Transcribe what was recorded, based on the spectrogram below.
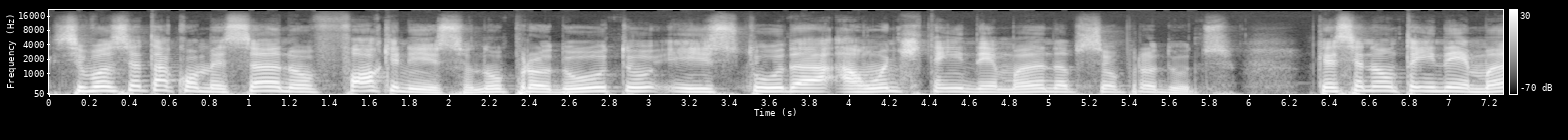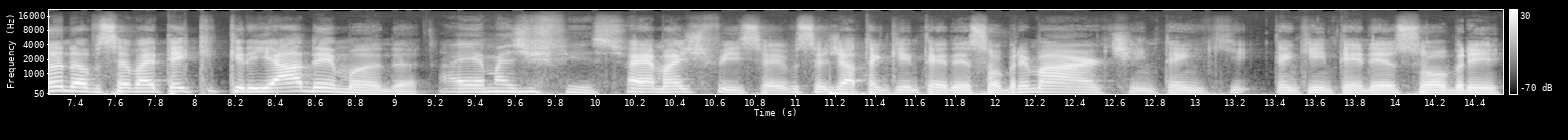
se você está começando, foque nisso, no produto e estuda aonde tem demanda para o seu produto. Porque se não tem demanda, você vai ter que criar demanda. Aí é mais difícil. É mais difícil. Aí você já tem que entender sobre marketing, tem que, tem que entender sobre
